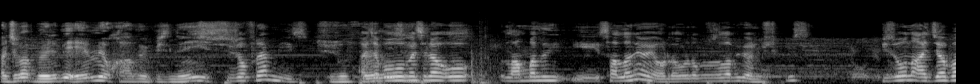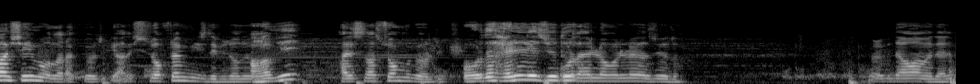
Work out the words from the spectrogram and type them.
Acaba böyle bir ev mi yok abi? Biz neyiz? Şizofren miyiz? Şizofren Acaba o mesela o lambalı e, sallanıyor ya orada. Orada buzdolabı görmüştük biz. Biz onu acaba şey mi olarak gördük? Yani şizofren miyiz de biz onu Abi halüsinasyon mu gördük? orada hell yazıyordu. Orada hello hello yazıyordu. Böyle bir devam edelim.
